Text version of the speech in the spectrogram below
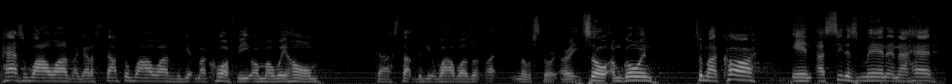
past Wawa's. I got to stop the Wawa's to get my coffee on my way home. Got to stop to get Wawa's. On, uh, no story. All right. So I'm going to my car, and I see this man, and I had –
